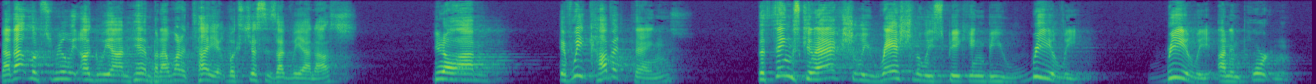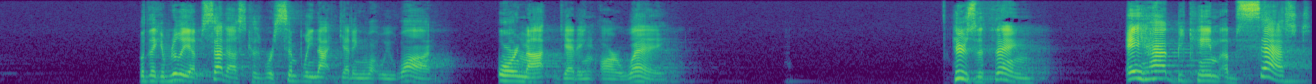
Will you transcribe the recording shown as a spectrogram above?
Now, that looks really ugly on him, but I want to tell you, it looks just as ugly on us. You know, um, if we covet things, the things can actually, rationally speaking, be really, really unimportant. But they can really upset us because we're simply not getting what we want or not getting our way. Here's the thing Ahab became obsessed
